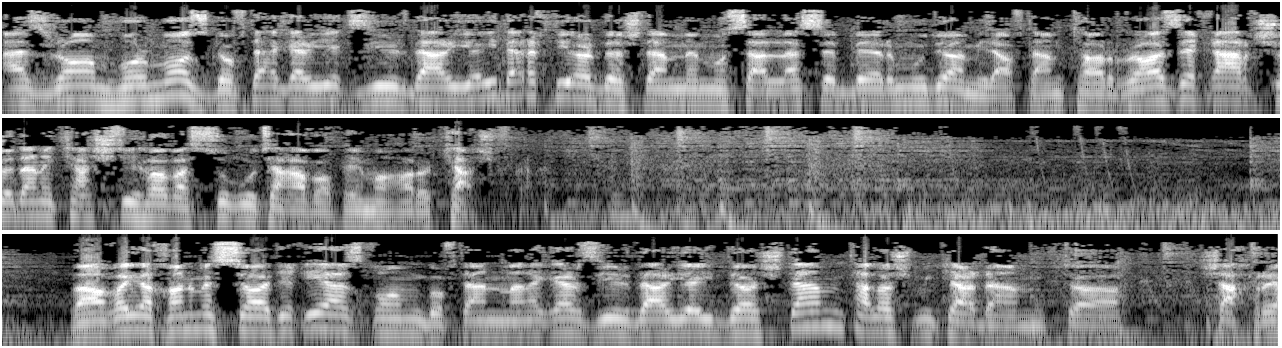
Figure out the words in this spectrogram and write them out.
از رام هرمز گفته اگر یک زیردریایی در اختیار داشتم به مثلث برمودا می‌رفتم تا راز غرق شدن کشتی ها و سقوط هواپیماها رو کشف کنم. و آقای خانم صادقی از قوم گفتن من اگر زیر دریایی داشتم تلاش می‌کردم تا شهر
